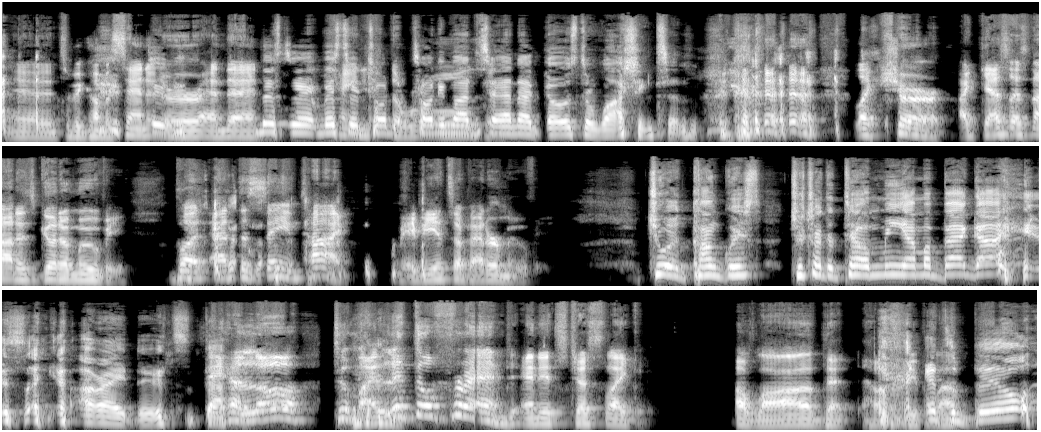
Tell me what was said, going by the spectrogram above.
uh, to become a senator and then Mr. Mr. Tony, Tony Montana and... goes to Washington. like sure, I guess that's not as good a movie, but at the same time, maybe it's a better movie. Join Congress to try to tell me I'm a bad guy. It's like, all right, dude. Stop. Say hello to my little friend, and it's just like a law that helps people. it's out. a bill.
